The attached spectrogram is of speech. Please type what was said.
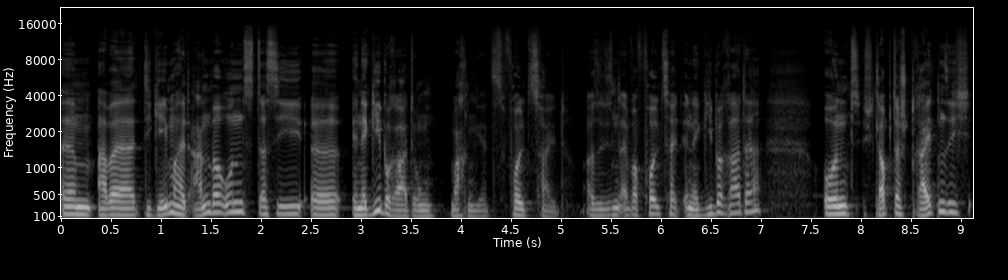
ähm, aber die geben halt an bei uns, dass sie äh, Energieberatung machen jetzt, Vollzeit. Also die sind einfach Vollzeit-Energieberater. Und ich glaube, da streiten sich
